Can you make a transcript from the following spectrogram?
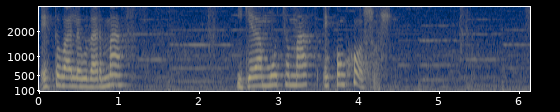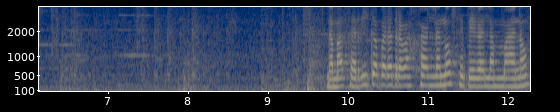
esto va a leudar más y quedan mucho más esponjosos. La masa rica para trabajarla no se pega en las manos.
